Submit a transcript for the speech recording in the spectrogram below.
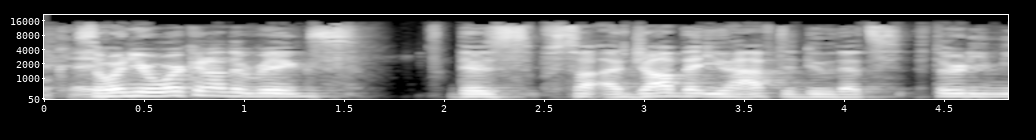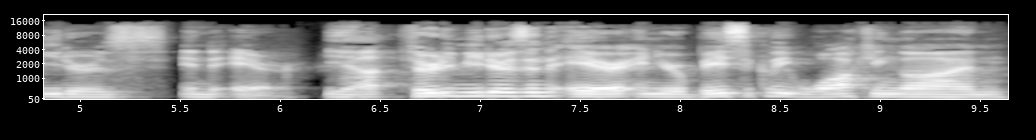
Okay. So when you're working on the rigs, there's a job that you have to do that's 30 meters in the air. Yeah. 30 meters in the air and you're basically walking on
